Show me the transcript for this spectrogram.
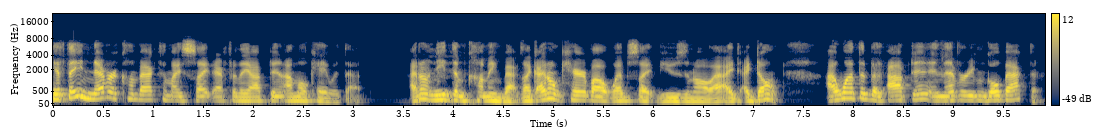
If they never come back to my site after they opt in, I'm okay with that. I don't need mm. them coming back. Like I don't care about website views and all that. I, I don't. I want them to opt in and never even go back there.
